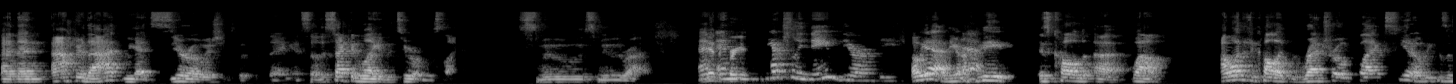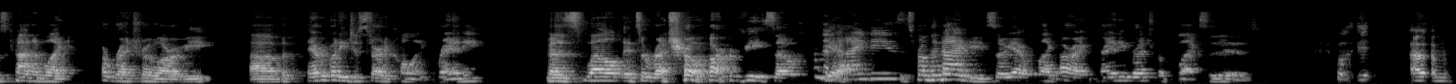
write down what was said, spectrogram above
And then after that, we had zero issues with the thing. And so the second leg of the tour was like smooth, smooth ride. And, and we actually named the RV. Oh yeah, the yeah. RV is called. Uh, well, I wanted to call it Retroplex, you know, because it's kind of like a retro RV. Uh, but everybody just started calling it Granny because, well, it's a retro RV. So from the yeah, 90s. It's from the 90s. So yeah, we're like, all right, Granny Retroplex, it is. Well, it, uh, um,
